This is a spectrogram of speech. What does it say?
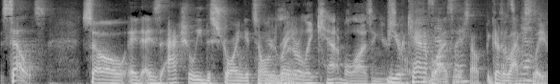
cells. So it is actually destroying its own brain. You're literally cannibalizing yourself. You're cannibalizing Exactly. yourself because of That's lack of sleep.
